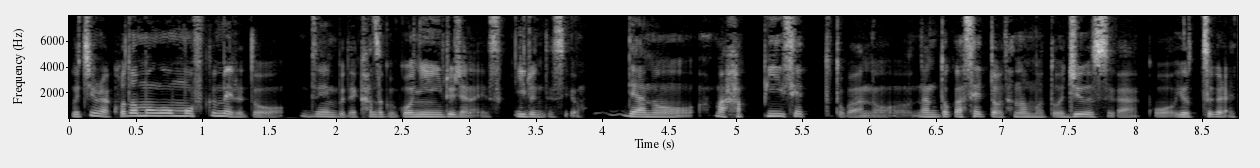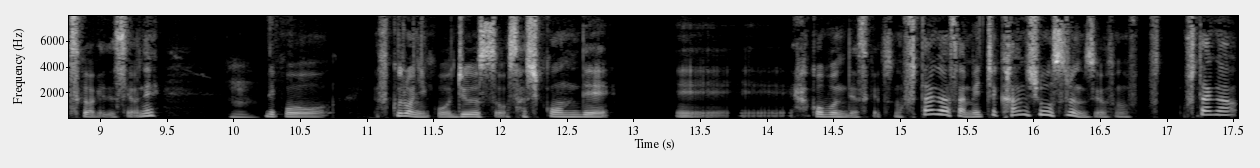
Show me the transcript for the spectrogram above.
うちら子供も含めると全部で家族5人いるじゃないですか、いるんですよ。で、あの、まあ、ハッピーセットとかあの、なんとかセットを頼むとジュースがこう4つぐらいつくわけですよね。うん。で、こう、袋にこうジュースを差し込んで、えー運ぶんですけど、その蓋がさ、めっちゃ干渉するんですよ。そのふ蓋が、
